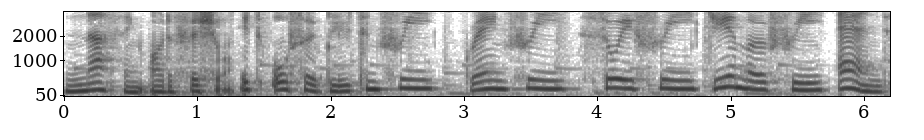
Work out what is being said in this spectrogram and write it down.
nothing artificial. It's also gluten free, grain free, soy free, GMO free, and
